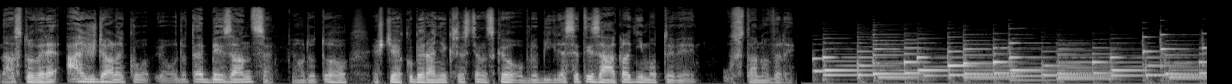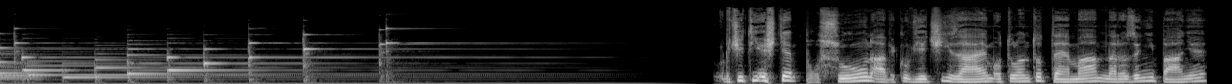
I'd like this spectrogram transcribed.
nás to vede až daleko jo, do té Byzance, jo, do toho ještě jakoby raně křesťanského období, kde se ty základní motivy ustanovily. Určitý ještě posun a jako větší zájem o tohle téma narození páně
